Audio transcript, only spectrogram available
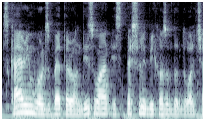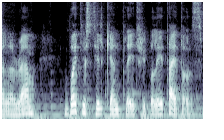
Skyrim works better on this one, especially because of the dual channel RAM, but you still can play AAA titles.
